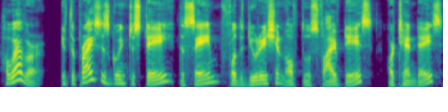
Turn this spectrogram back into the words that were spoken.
However, if the price is going to stay the same for the duration of those five days or 10 days,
